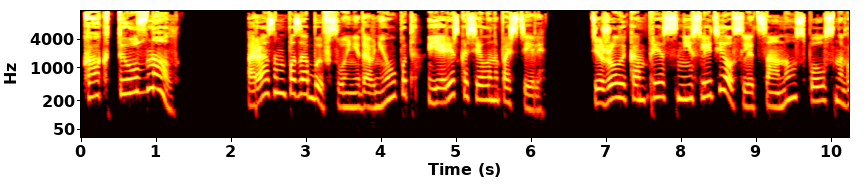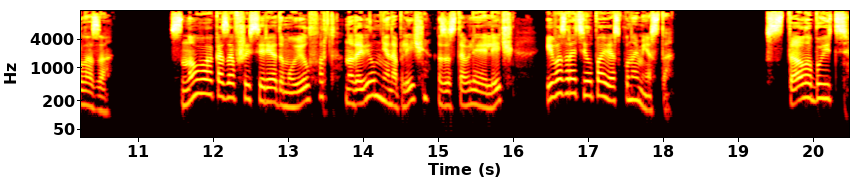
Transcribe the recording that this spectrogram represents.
«Как ты узнал?» Разом позабыв свой недавний опыт, я резко села на постели. Тяжелый компресс не слетел с лица, но сполз на глаза. Снова оказавшийся рядом Уилфорд надавил мне на плечи, заставляя лечь, и возвратил повязку на место. «Стало быть,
